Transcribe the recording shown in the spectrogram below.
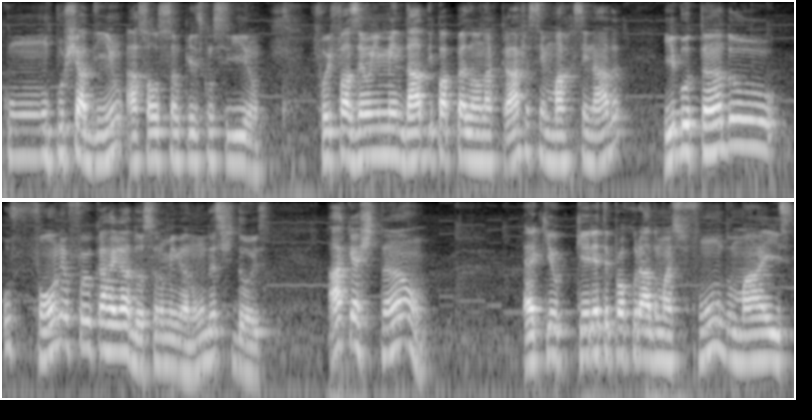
com um puxadinho. A solução que eles conseguiram foi fazer um emendado de papelão na caixa, sem marca, sem nada, e botando o fone ou foi o carregador, se eu não me engano, um desses dois. A questão é que eu queria ter procurado mais fundo, mas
